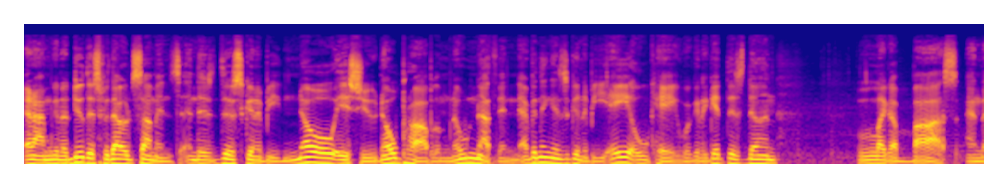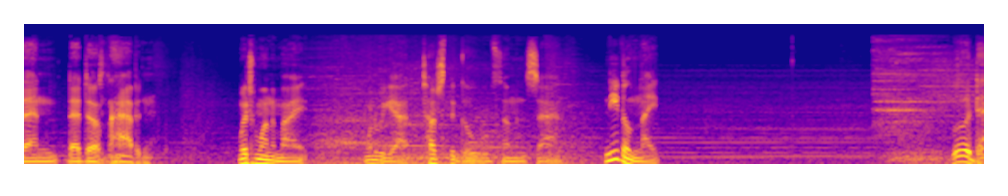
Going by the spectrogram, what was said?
and I'm going to do this without summons, and there's, there's going to be no issue, no problem, no nothing. Everything is going to be A-okay. We're going to get this done like a boss, and then that doesn't happen. Which one am I? What do we got? Touch the gold summon sign. Needle Knight. Good.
